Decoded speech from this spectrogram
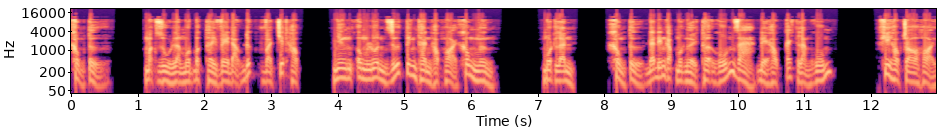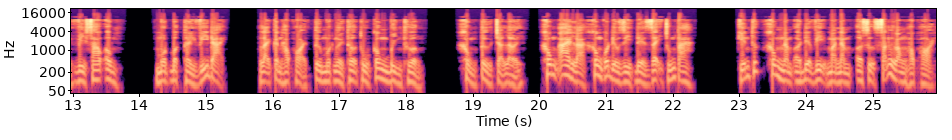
Khổng tử, mặc dù là một bậc thầy về đạo đức và triết học, nhưng ông luôn giữ tinh thần học hỏi không ngừng. Một lần, khổng tử đã đến gặp một người thợ gốm già để học cách làm gốm. Khi học trò hỏi vì sao ông, một bậc thầy vĩ đại, lại cần học hỏi từ một người thợ thủ công bình thường, khổng tử trả lời, không ai là không có điều gì để dạy chúng ta. Kiến thức không nằm ở địa vị mà nằm ở sự sẵn lòng học hỏi.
